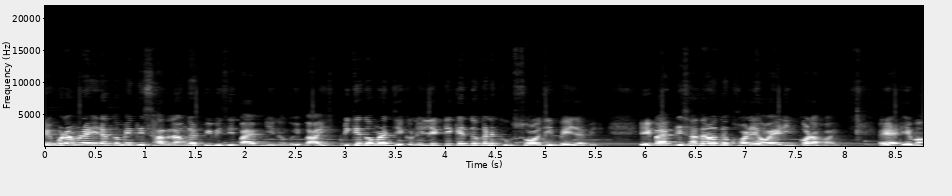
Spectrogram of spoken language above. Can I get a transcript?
এরপর আমরা এরকম একটি সাদা রঙের পিভিসি পাইপ নিয়ে নেব। এই পাইপটিকে তোমরা যে কোনো ইলেকট্রিকের দোকানে খুব সহজেই পেয়ে যাবে। এই পাইপটি সাধারণত ঘরে ওয়ারিং করা হয়। এবং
